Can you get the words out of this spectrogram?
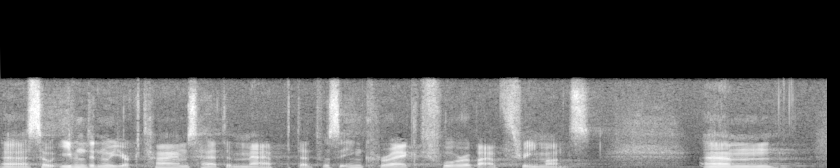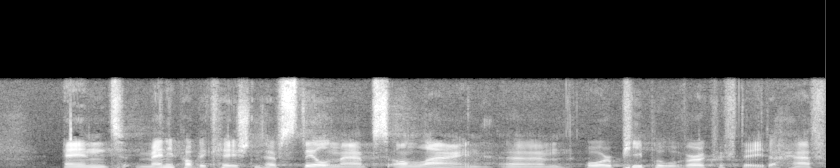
Uh, so even the New York Times had a map that was incorrect for about three months. Um, and many publications have still maps online, um, or people who work with data have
